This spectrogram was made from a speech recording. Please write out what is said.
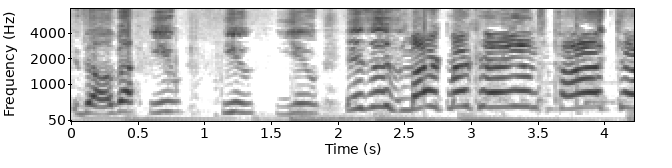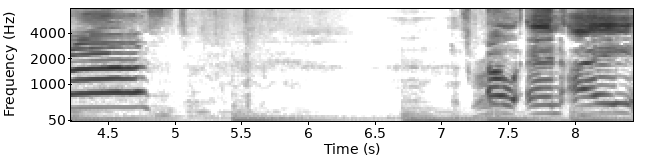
It's all about you, you, you. This is Mark Markarian's podcast. That's right. Oh, and I,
